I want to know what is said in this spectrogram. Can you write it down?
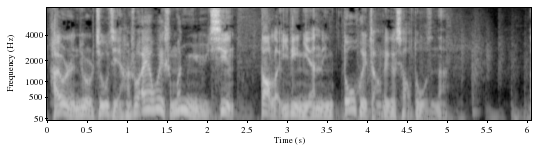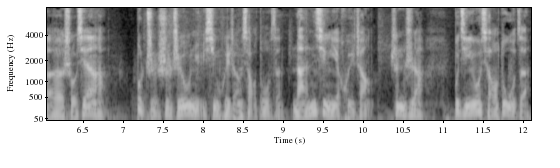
还有人就是纠结，还说：“哎呀，为什么女性到了一定年龄都会长这个小肚子呢？”呃，首先啊，不只是只有女性会长小肚子，男性也会长，甚至啊，不仅有小肚子，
